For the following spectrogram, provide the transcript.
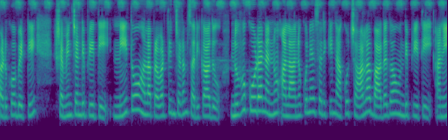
పడుకోబెట్టి క్షమించండి ప్రీతి నీతో అలా ప్రవర్తించడం సరికాదు. నువ్వు కూడా నన్ను అలా అనుకునేసరికి నాకు చాలా బాధగా ఉంది ప్రీతి అని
